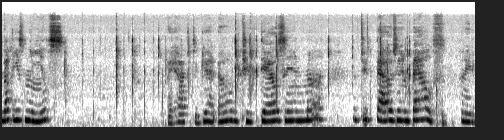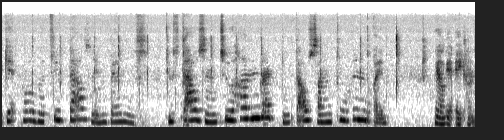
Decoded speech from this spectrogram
That is nice. I have to get over 2,000 mi- 2,000 bells. I need to get over 2,000 bells. 2,200, 2,200. Okay, I'll get 800.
